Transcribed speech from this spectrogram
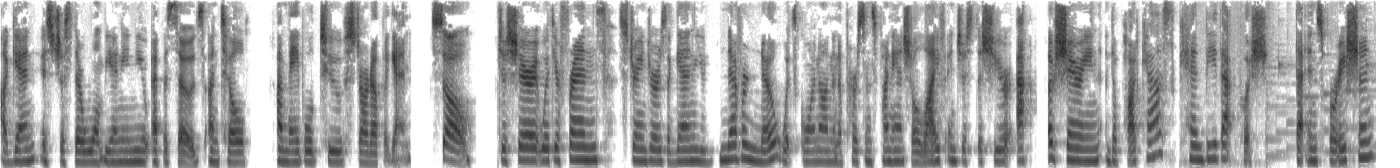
Again, it's just there won't be any new episodes until I'm able to start up again. So just share it with your friends, strangers. Again, you never know what's going on in a person's financial life. And just the sheer act of sharing the podcast can be that push, that inspiration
